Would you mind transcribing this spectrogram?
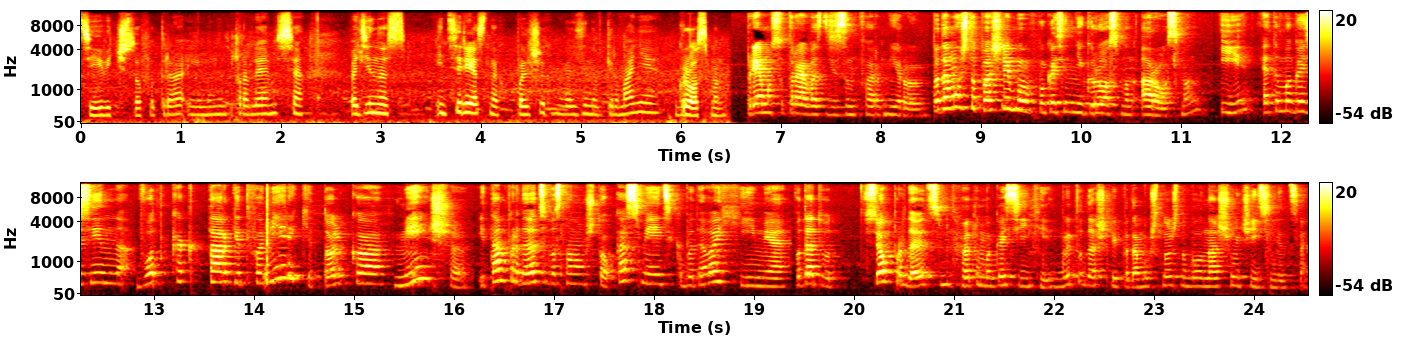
9 часов утра, и мы направляемся в один из интересных больших магазинов Германии Гроссман. Прямо с утра я вас дезинформирую. Потому что пошли мы в магазин не Гроссман, а Росман. И это магазин вот как Таргет в Америке, только меньше. И там продается в основном что? Косметика, бытовая химия. Вот это вот все продается именно в этом магазине. Мы туда шли, потому что нужно было наша учительница.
